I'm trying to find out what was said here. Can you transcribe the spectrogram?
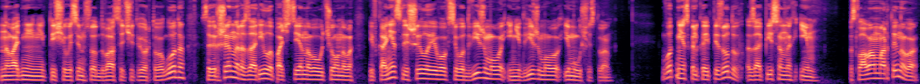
Наводнение 1824 года совершенно разорило почтенного ученого и в конец лишило его всего движимого и недвижимого имущества. Вот несколько эпизодов, записанных им – по словам Мартынова,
